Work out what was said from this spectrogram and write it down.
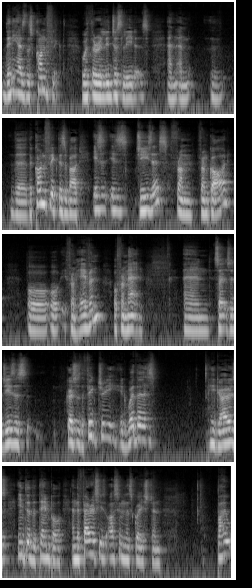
then he has this conflict with the religious leaders and and the the conflict is about is is Jesus from from God or or from heaven or from man and so so Jesus curses the fig tree it withers he goes into the temple and the Pharisees ask him this question by,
